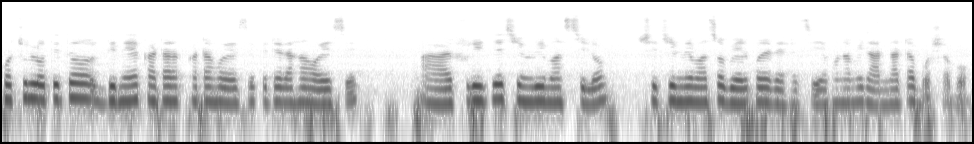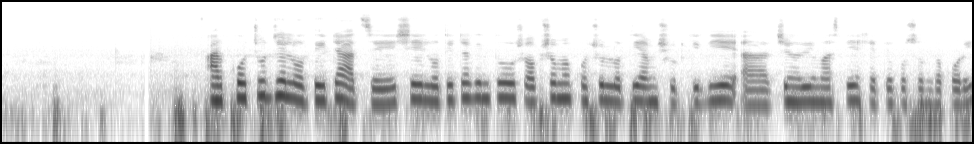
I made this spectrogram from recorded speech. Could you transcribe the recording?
কচুর লতি তো দিনে কাটা কাটা হয়েছে, কেটে রাখা হয়েছে। আর ফ্রিজে চিংড়ি মাছ ছিল সে চিংড়ি মাছও বের করে রেখেছি। এখন আমি রান্নাটা বসাবো। আর কচুর যে লতিটা আছে, সেই লতিটা কিন্তু সবসময় কচুর লতি আমি শুটকি দিয়ে আর চিংড়ি মাছ দিয়ে খেতে পছন্দ করি।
